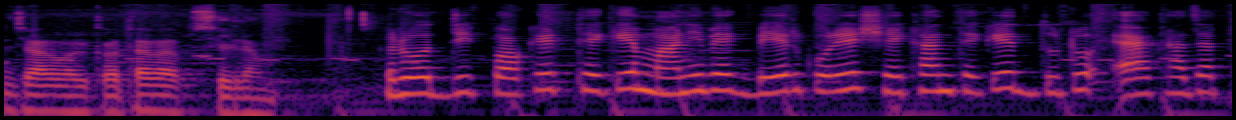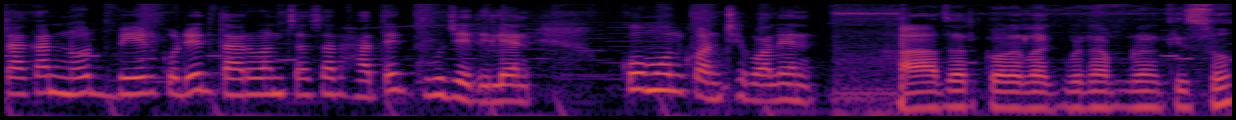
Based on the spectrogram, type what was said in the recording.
যাওয়ার কথা ভাবছিলাম। রদ্রিক পকেট থেকে মানিব্যাগ বের করে সেখান থেকে দুটো এক হাজার টাকার নোট বের করে দারোয়ান চাচার হাতে গুজে দিলেন। কোমল কণ্ঠে বলেন আজ আর করা লাগবে না আপনার কিছু?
